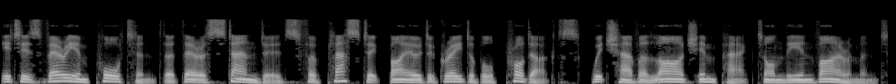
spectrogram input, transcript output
it is very important that there are standards for plastic biodegradable products, which have a large impact on the environment.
